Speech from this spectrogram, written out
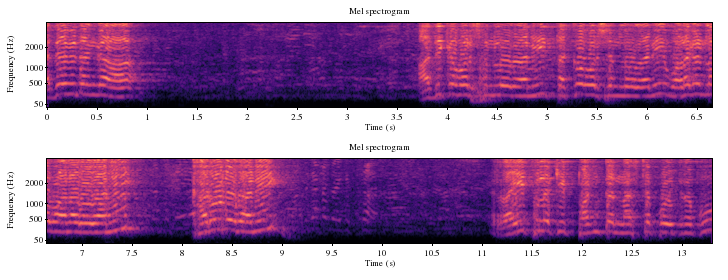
అదేవిధంగా అధిక వర్షంలో గాని తక్కువ వర్షంలో గాని వడగండ్ల వానలో గాని కరువులో గాని రైతులకి పంట నష్టపోతున్నప్పుడు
